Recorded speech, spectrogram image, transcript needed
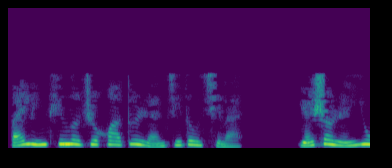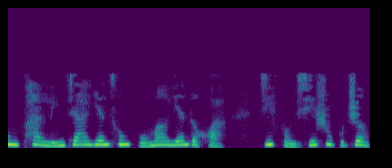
白灵听了这话，顿然激动起来。原上人用判邻家烟囱不冒烟的话，讥讽心术不正、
